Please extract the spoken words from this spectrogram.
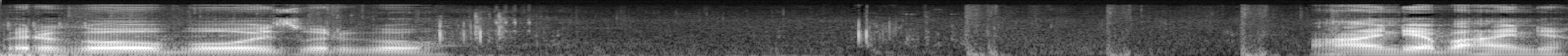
Way to go, boys. Way to go. Behind you, behind you.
